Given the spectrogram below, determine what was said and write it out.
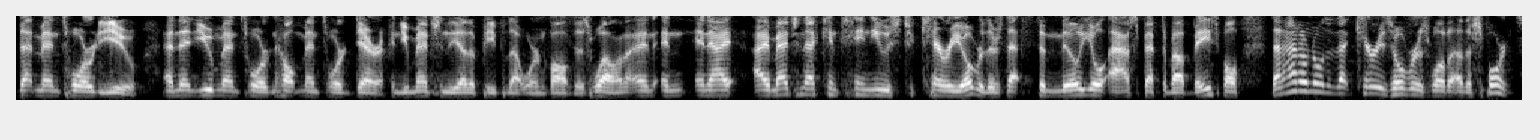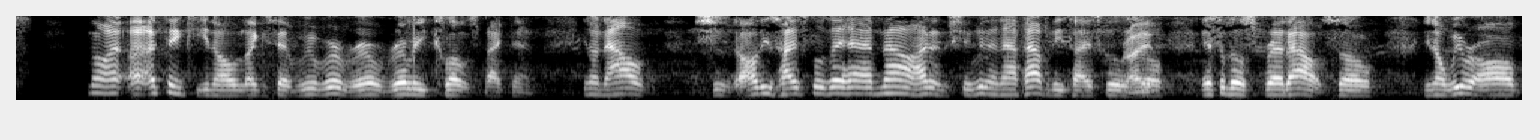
that mentored you, and then you mentored and helped mentor Derrek, and you mentioned the other people that were involved as well, and and and, and I, I imagine that continues to carry over. There's that familial aspect about baseball that I don't know that that carries over as well to other sports. No, I, I think you know, like I said, we were real, really close back then. You know, now shoot, all these high schools they have now, I didn't shoot, we didn't have half of these high schools, right. so it's a little spread out. So, you know, we were all,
